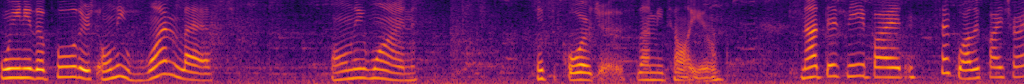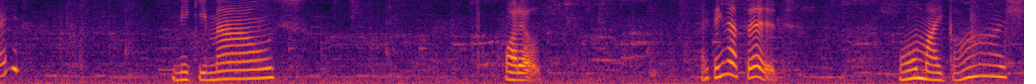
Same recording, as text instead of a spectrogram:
Winnie the Pooh, there's only one left. Only one. It's gorgeous, let me tell you. Not Disney, but still qualifies, right? Mickey Mouse. What else? I think that's it. Oh my gosh.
